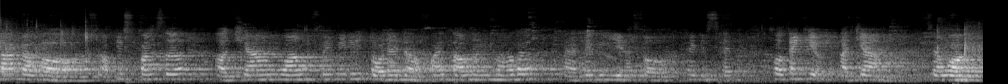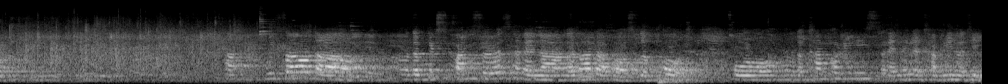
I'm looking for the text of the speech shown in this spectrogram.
lot of uh, big sponsor, uh, Jiang Wang family donated uh, $5,000 uh, every year. So thank you. So thank you, uh, Jiang, Jiang Wang. Uh, without uh, the big sponsors and uh, a lot of uh, support for the companies and then the community.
